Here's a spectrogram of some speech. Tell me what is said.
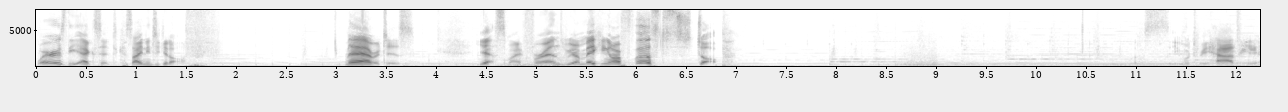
where is the exit? Because I need to get off. There it is. Yes, my friends, we are making our first stop. Let's see what we have here.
